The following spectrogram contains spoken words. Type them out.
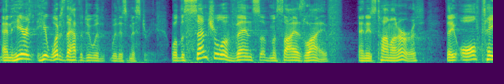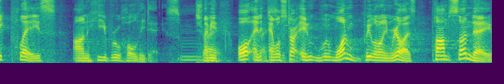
And here's, here, what does that have to do with, with this mystery? Well, the central events of Messiah's life and his time on earth, they all take place on Hebrew holy days. Mm. I mean, all, and, and we'll start, and one people don't even realize, Palm Sunday,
